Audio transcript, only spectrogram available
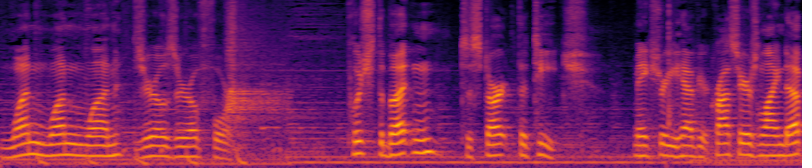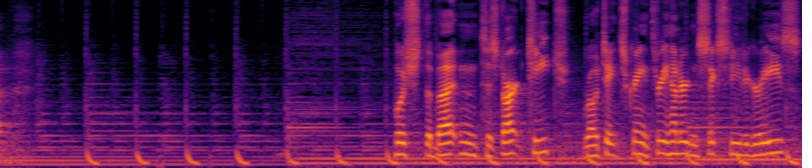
111004. Push the button to start the teach. Make sure you have your crosshairs lined up. Push the button to start teach. Rotate screen 360 degrees.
